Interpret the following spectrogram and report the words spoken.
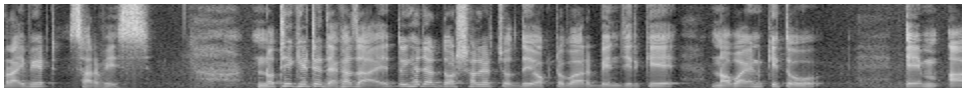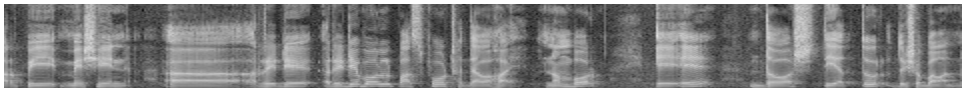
প্রাইভেট সার্ভিস। নথি ঘেটে দেখা যায় দুই হাজার দশ সালের চোদ্দোই অক্টোবর বেনজিরকে নবায়নকৃত এমআরপি মেশিন রিডে, রিডেবল পাসপোর্ট দেওয়া হয়। নম্বর এ এ দশ তিয়াত্তর দুশো বাউান্ন।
